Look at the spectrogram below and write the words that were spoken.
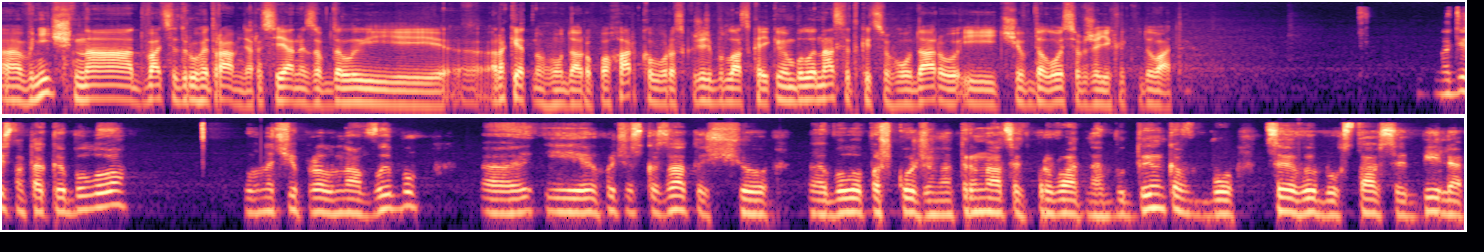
Е, В ніч на 22 травня росіяни завдали е, ракетного удару по Харкову. Розкажіть, будь ласка, якими були наслідки цього удару і чи вдалося вже їх ліквідувати? Ну, дійсно так і було. Вночі пролунав вибух, е, і хочу сказати, що було пошкоджено 13 приватних будинків, бо цей вибух стався біля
